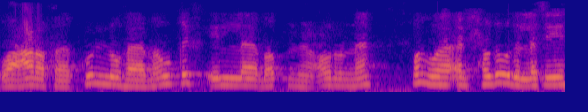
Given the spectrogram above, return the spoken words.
وعرف كلها موقف إلا بطن عرنة وهو الحدود التي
